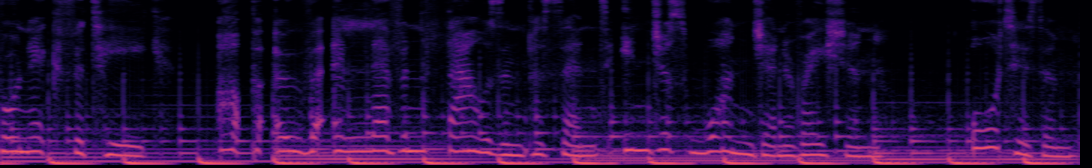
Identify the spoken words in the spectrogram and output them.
chronic fatigue, up over 11,000% in just one generation. Autism,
